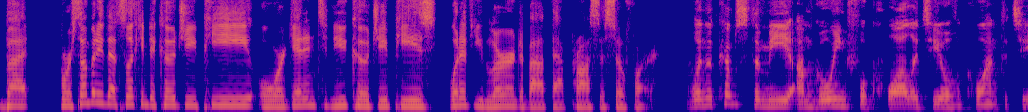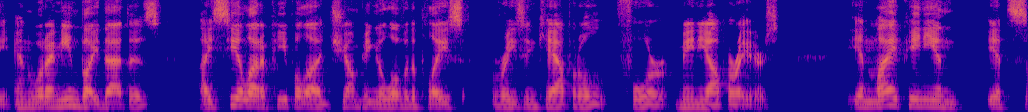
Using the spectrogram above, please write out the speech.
but for somebody that's looking to co-GP or get into new co-GPs, what have you learned about that process so far? When it comes to me, I'm going for quality over quantity. And what I mean by that is I see a lot of people are jumping all over the place. raising capital for many operators. In my opinion, it's,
